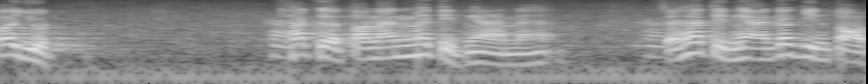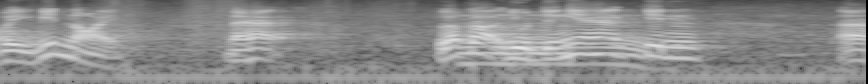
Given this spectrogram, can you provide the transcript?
ก็หยุด ค่ะถ้าเกิดตอนนั้นไม่ติดงานนะฮะ ค่ะแต่ถ้าติดงานก็กินต่อไปอีกนิดหน่อยนะฮะ แล้วก็อืมหยุดอย่างเงี้ยฮะกินอ่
